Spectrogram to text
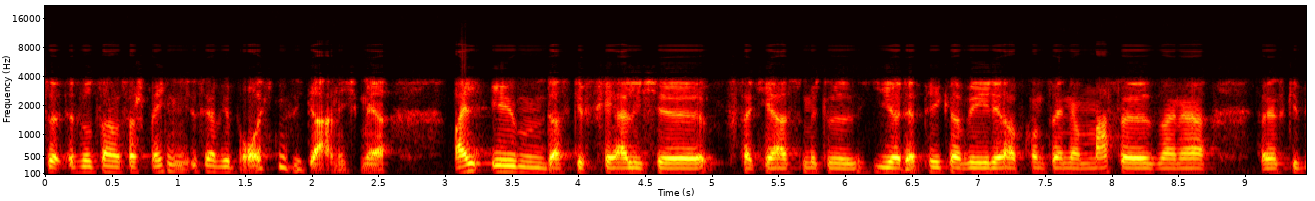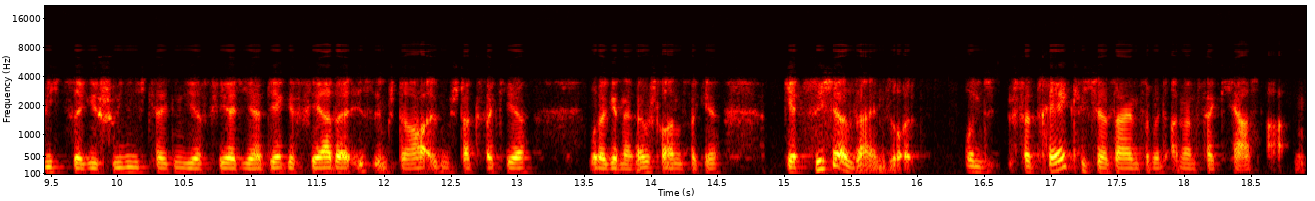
sozusagen das Versprechen ist ja, wir bräuchten sie gar nicht mehr weil eben das gefährliche Verkehrsmittel hier, der Pkw, der aufgrund seiner Masse, seiner, seines Gewichts, der Geschwindigkeiten, die er fährt, ja der Gefährder ist im, Stra im Stadtverkehr oder generell im Straßenverkehr, jetzt sicher sein soll und verträglicher sein soll mit anderen Verkehrsarten.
